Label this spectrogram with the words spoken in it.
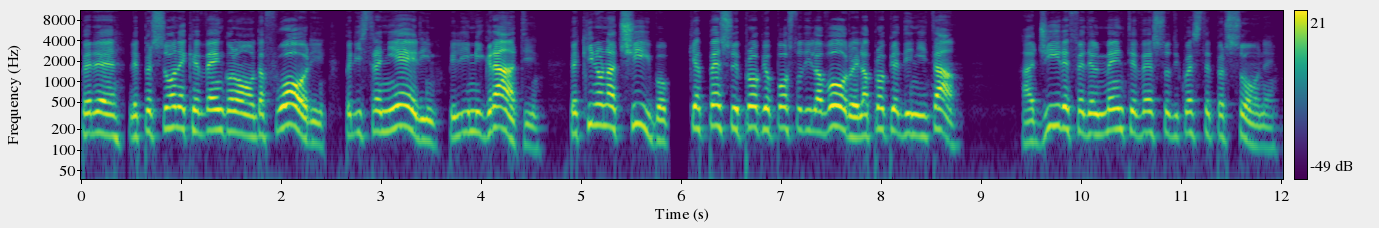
per le persone che vengono da fuori, per gli stranieri, per gli immigrati, per chi non ha cibo, chi ha perso il proprio posto di lavoro e la propria dignità. Agire fedelmente verso di queste persone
